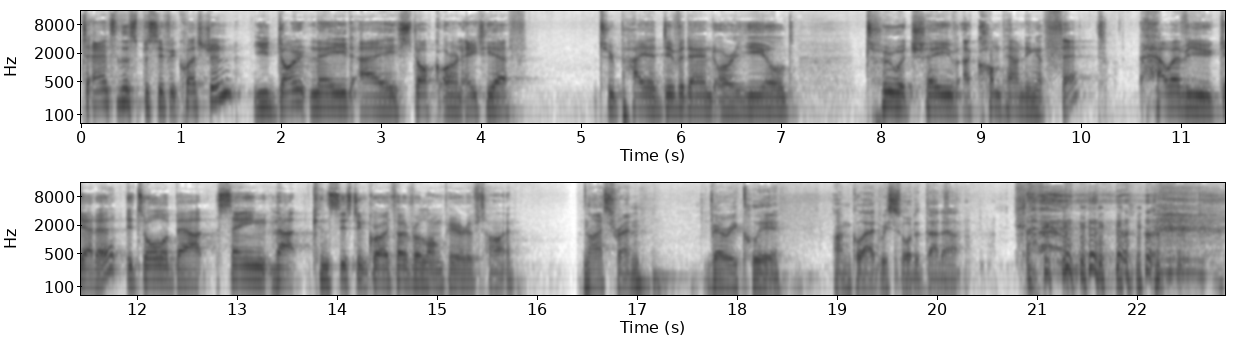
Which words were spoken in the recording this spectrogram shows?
to answer the specific question, you don't need a stock or an ETF to pay a dividend or a yield to achieve a compounding effect. However, you get it, it's all about seeing that consistent growth over a long period of time. Nice, Ren. Very clear. I'm glad we sorted that out.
